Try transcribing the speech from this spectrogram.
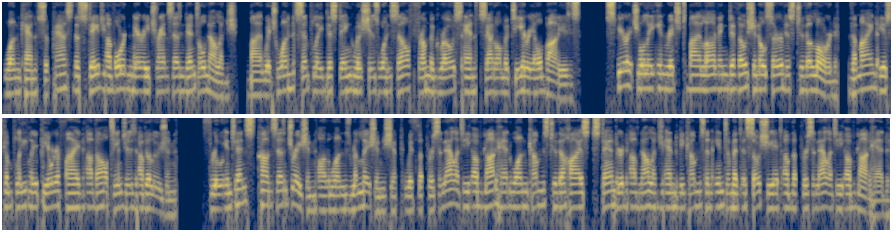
one can surpass the stage of ordinary transcendental knowledge, by which one simply distinguishes oneself from the gross and subtle material bodies. Spiritually enriched by loving devotional service to the Lord, the mind is completely purified of all tinges of illusion. Through intense concentration on one's relationship with the personality of Godhead, one comes to the highest standard of knowledge and becomes an intimate associate of the personality of Godhead.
